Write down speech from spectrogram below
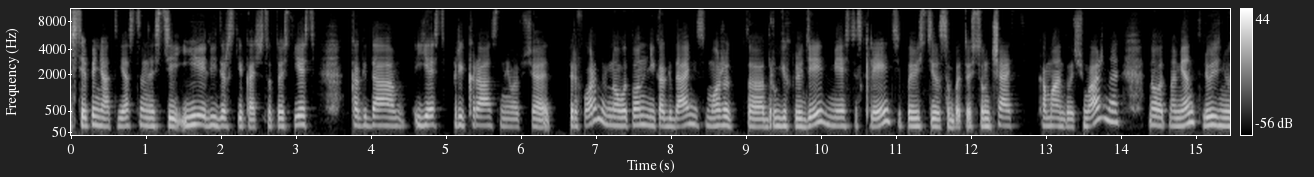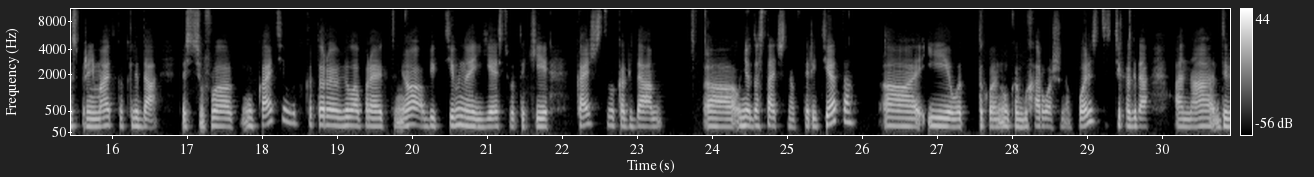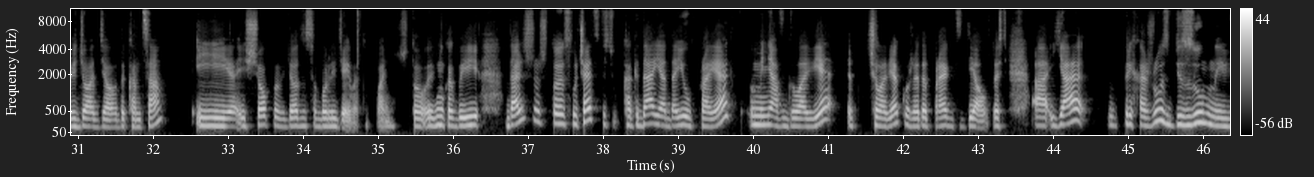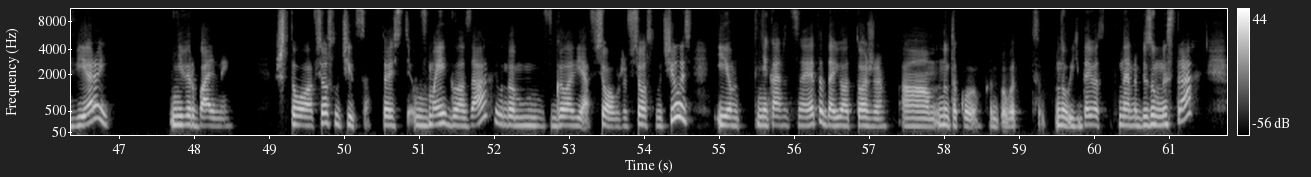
степени ответственности и лидерские качества. То есть есть, когда есть прекрасный вообще перформер, но вот он никогда не сможет э, других людей вместе склеить и повести за собой. То есть он часть команды очень важная, но в этот момент люди не воспринимают как лида. То есть в, у Кати, вот, которая вела проект, у нее объективно есть вот такие качества, когда у нее достаточно авторитета, а, и вот такой, ну, как бы хорошей напористости, когда она доведет дело до конца, и еще поведет за собой людей в этом плане. Что, ну, как бы и дальше, что случается, то есть, когда я даю проект, у меня в голове этот человек уже этот проект сделал. То есть а, я прихожу с безумной верой невербальной, что все случится. То есть в моих глазах в голове все, уже все случилось, и мне кажется, это дает тоже, ну, такую, как бы вот, ну, дает, наверное, безумный страх,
